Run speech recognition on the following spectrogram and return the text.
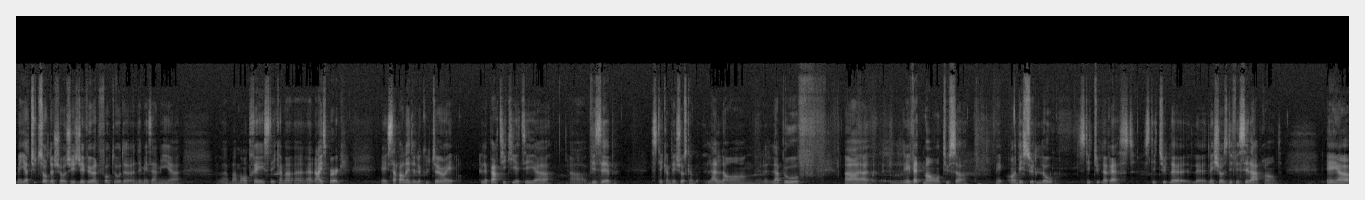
mais il y a toutes sortes de choses. J'ai vu une photo d'un de, mes amis m'a montré, c'était comme un, iceberg. Et ça parlait de la culture. Et la partie qui était visible, c'était comme des choses comme la langue, la bouffe, les vêtements, tout ça. Mais en dessous de l'eau, c'était tout le reste. C'était toutes les choses difficiles à apprendre. Et euh,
